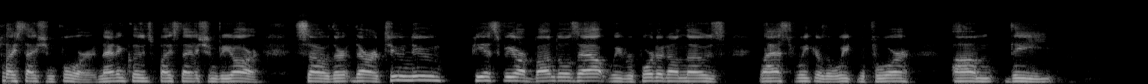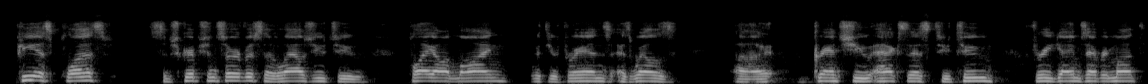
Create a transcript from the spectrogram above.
PlayStation 4, and that includes PlayStation VR. So there, there are two new PSVR bundles out. We reported on those last week or the week before. Um, the PS Plus subscription service that allows you to play online with your friends as well as uh, grants you access to two free games every month.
